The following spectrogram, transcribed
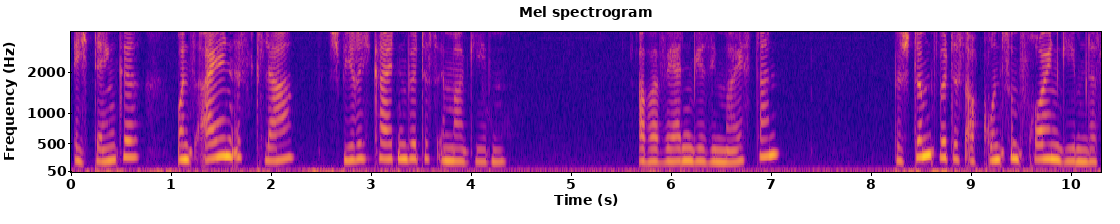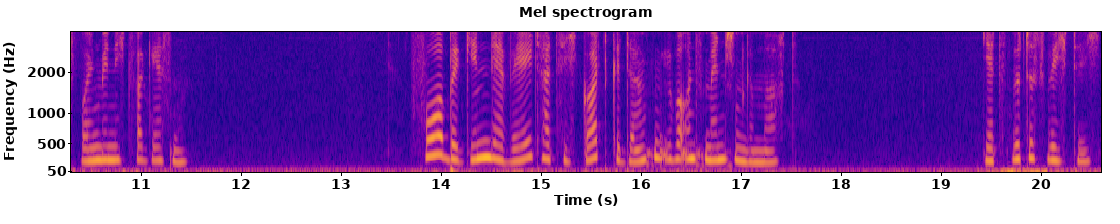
Ich denke, uns allen ist klar, Schwierigkeiten wird es immer geben. Aber werden wir sie meistern? Bestimmt wird es auch Grund zum Freuen geben, das wollen wir nicht vergessen. Vor Beginn der Welt hat sich Gott Gedanken über uns Menschen gemacht. Jetzt wird es wichtig.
